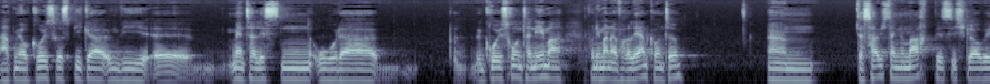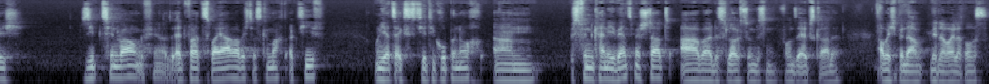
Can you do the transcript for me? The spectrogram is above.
Dann hatten wir auch größere Speaker, irgendwie äh, Mentalisten oder größere Unternehmer, von denen man einfach lernen konnte. Ähm, das habe ich dann gemacht, bis ich, glaube ich, 17 war ungefähr. Also etwa zwei Jahre habe ich das gemacht, aktiv. Und jetzt existiert die Gruppe noch. Ähm, es finden keine Events mehr statt, aber das läuft so ein bisschen von selbst gerade. Aber ich bin da mittlerweile raus.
